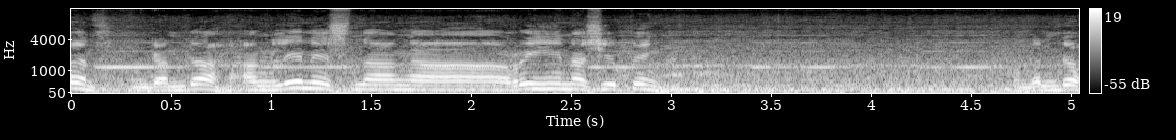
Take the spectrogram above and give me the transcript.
Ayan, ang ganda. Ang linis ng ah, Rihina Shipping. Ang ganda.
